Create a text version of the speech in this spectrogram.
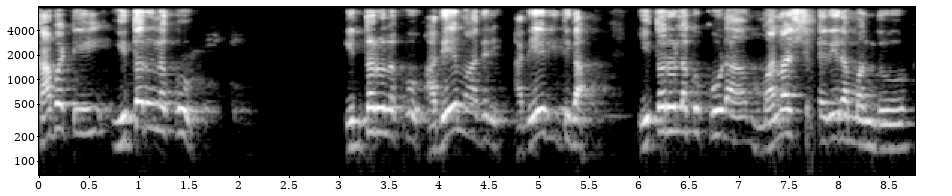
కాబట్టి ఇతరులకు ఇతరులకు అదే మాదిరి అదే రీతిగా ఇతరులకు కూడా మన శరీరం మందు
